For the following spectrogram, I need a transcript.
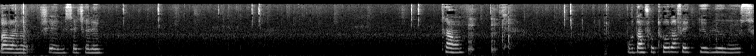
babanın şeyini seçelim. Tamam. Buradan fotoğraf ekleyebiliyor muyuz?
